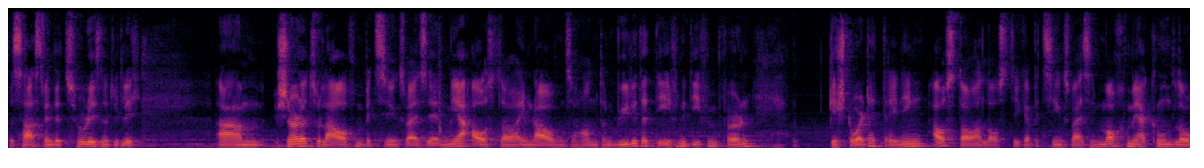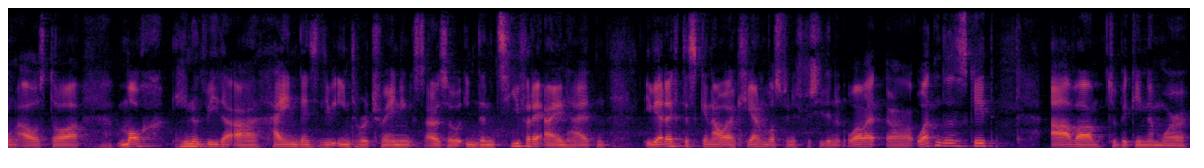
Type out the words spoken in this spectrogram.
Das heißt, wenn der Ziel ist natürlich ähm, schneller zu laufen bzw. mehr Ausdauer im Laufen zu haben, dann würde ich dir definitiv empfehlen, gestalte Training ausdauerlastiger, beziehungsweise mach mehr Grundlagenausdauer, mach hin und wieder auch High-Intensity Interval Trainings, also intensivere Einheiten. Ich werde euch das genau erklären, was für eine verschiedenen äh, Orten das geht, aber zu Beginn einmal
